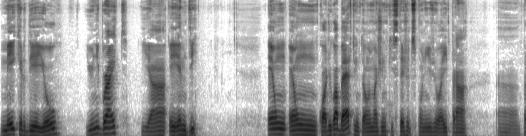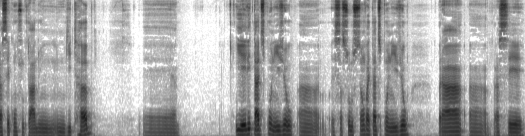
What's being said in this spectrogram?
MakerDAO, Unibright e a AMD. É um, é um código aberto, então imagino que esteja disponível aí para uh, ser consultado em, em GitHub. É, e ele está disponível, uh, essa solução vai estar tá disponível para ser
